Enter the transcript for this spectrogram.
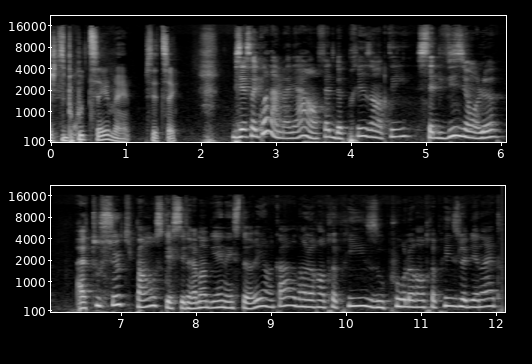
Je dis beaucoup de sais, mais c'est sais. Puis ce serait quoi la manière, en fait, de présenter cette vision-là à tous ceux qui pensent que c'est vraiment bien instauré encore dans leur entreprise ou pour leur entreprise, le bien-être?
